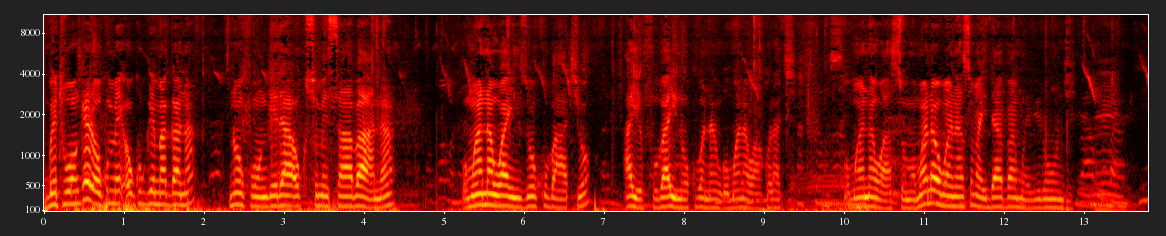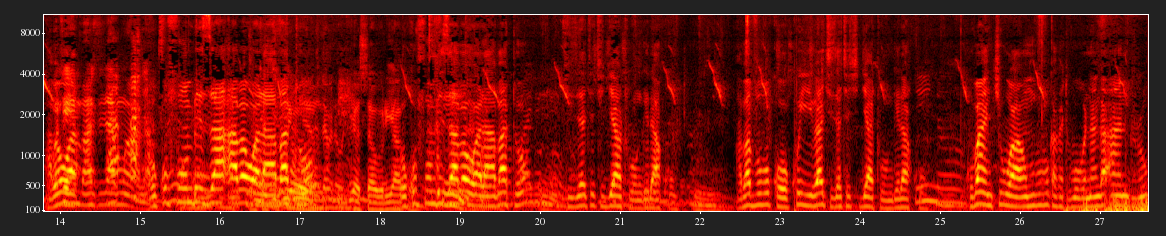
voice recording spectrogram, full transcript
bwe twongera okume- okugemagana n'okwongera okusomesa abaana omwana waayinza okuba atyo aye fuba ayina okubona nga omwana wakola ki? Omwana wasoma. Omwana wo bw'anaasoma yidde avaamu ebirungi. Abawa- okufumbiza abawala abato. Okufumbiza abawala abato kizira kye kijja twongeraku abavubuka okuyiba kizira kye kijja twongeraku kuba nkiwa omuvubuka kati bwobona nga andrew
